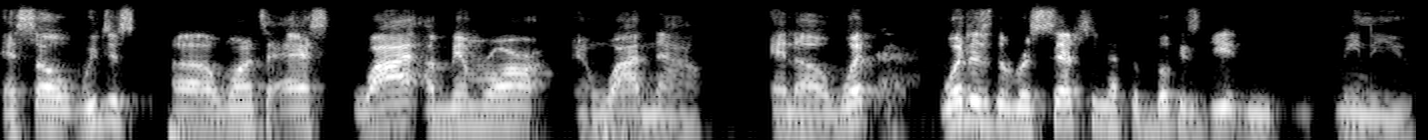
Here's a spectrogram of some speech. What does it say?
And so we just uh, wanted to ask why a memoir and why now? And uh, what what is the reception that the book is getting mean to you?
